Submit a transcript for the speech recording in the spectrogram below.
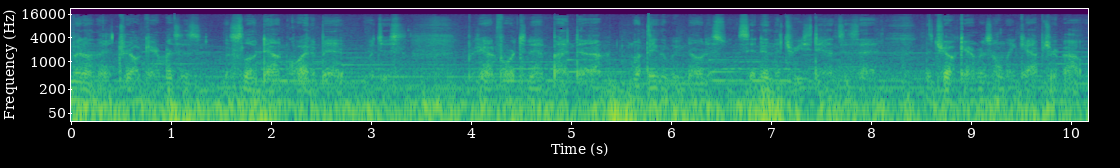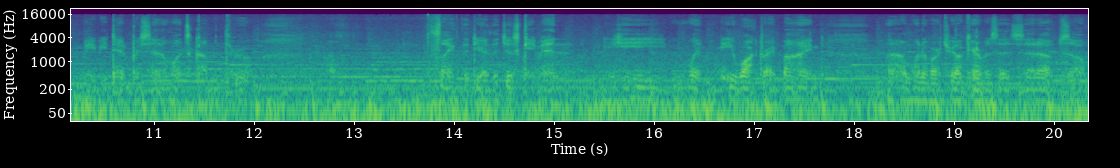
movement on the trail cameras has slowed down quite a bit, which is pretty unfortunate. But um, one thing that we've noticed sitting in the tree stands is that the trail cameras only capture about maybe 10% of what's coming through. Um, it's like the deer that just came in. He went. He walked right behind uh, one of our trail cameras that's set up, so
